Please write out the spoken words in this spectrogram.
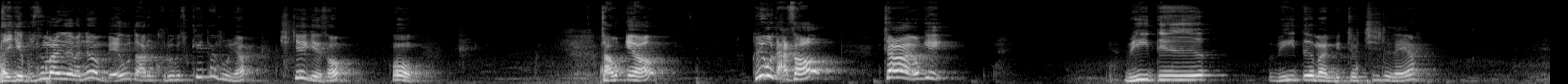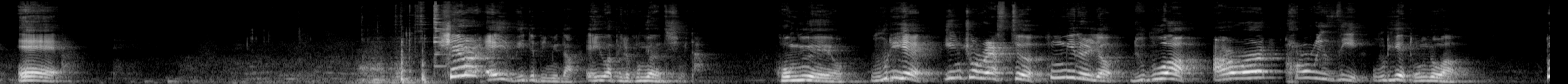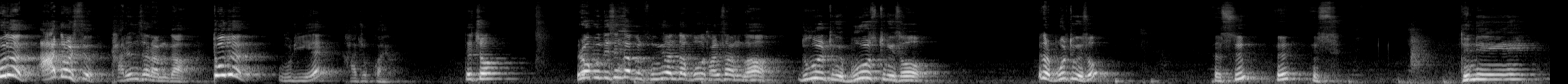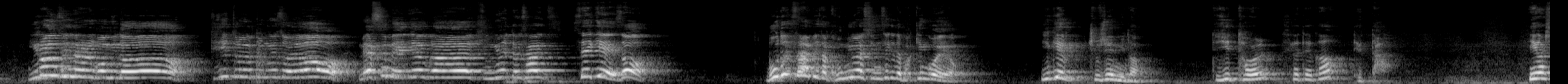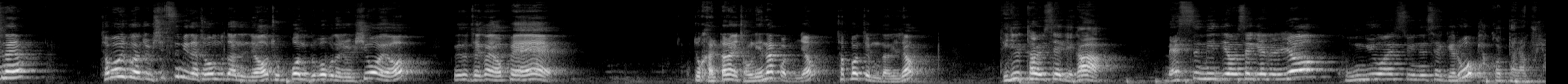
아, 이게 무슨 말이냐면요. 매우 다른 그룹에 속해 있다는 소리야. 쉽게 얘기해서. 어. 자, 볼게요. 그리고 나서, 자, 여기, 위드, 위드만 밑줄 치실래요? 예. share A with B입니다. A와 B를 공유하는 뜻입니다. 공유해요. 우리의 interest, 흥미를요. 누구와 our colleagues, 우리의 동료와 또는 others, 다른 사람과 또는 우리의 가족과요. 됐죠? 여러분들 생각을 공유한다고 다른 사람과 누구를 통해 무엇을 통해서 얘들아 뭘 통해서? S? 예? S 됐니? 이런 생각을 겁니다. 디지털을 통해서요. 매스 메디어가 중요했던 사- 세계에서 모든 사람이 다 공유할 수 있는 세계가 바뀐 거예요. 이게 주제입니다. 디지털 세대가 됐다. 이해가시나요? 저번보다 좀 쉽습니다. 저번보다는요. 조건 그거보다 좀 쉬워요. 그래서 제가 옆에 좀 간단하게 정리해놨거든요. 첫 번째 문단이죠. 디지털 세계가 매스미디어 세계를요 공유할 수 있는 세계로 바꿨다라고요.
